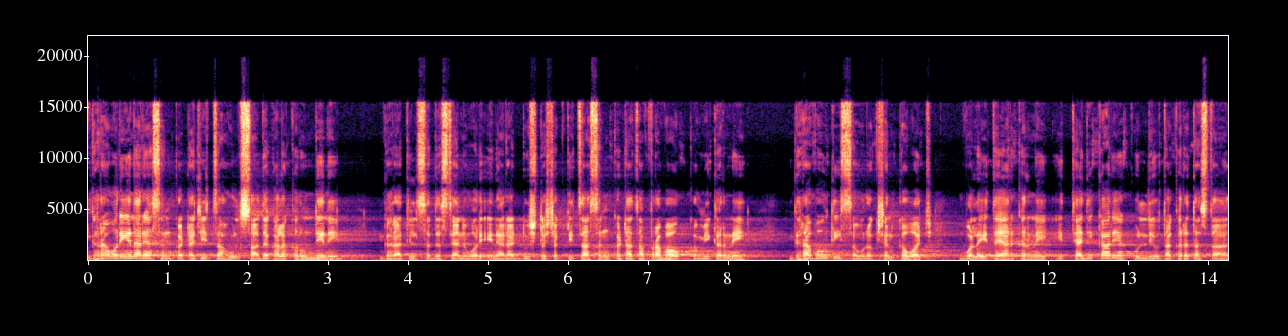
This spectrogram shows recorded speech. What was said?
घरावर येणाऱ्या संकटाची चाहूल साधकाला करून देणे घरातील सदस्यांवर येणाऱ्या दुष्टशक्तीचा संकटाचा प्रभाव कमी करणे घराभोवती संरक्षण कवच वलय तयार करणे इत्यादी कार्य कुलदेवता करत असतात.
